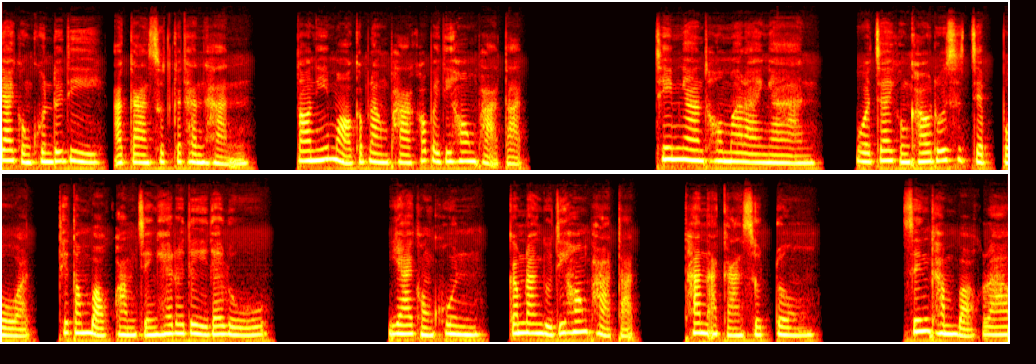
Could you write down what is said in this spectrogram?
ยายของคุณฤดี อาการสุดกระทันหัน ตอนนี้หมอกำลังพาเข้าไปที่ห้องผ่าตัด ทีมงานโทรมารายงาน หัวใจของเขารู้สึกเจ็บปวดที่ต้องบอกความจริงให้ฤดีได้รู้ ยายของคุณกำลังอยู่ที่ห้องผ่าตัด ท่านอาการสุดลง สิ้นคำบอกเล่า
